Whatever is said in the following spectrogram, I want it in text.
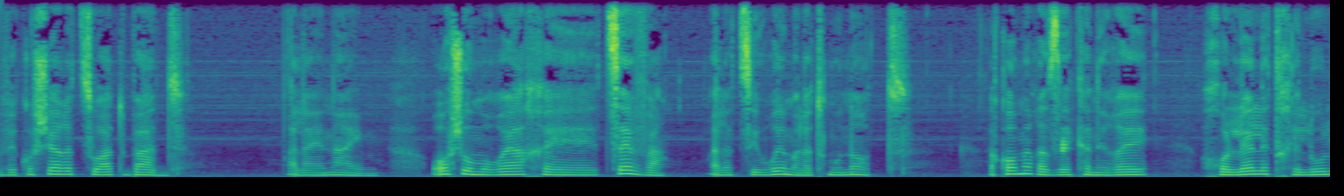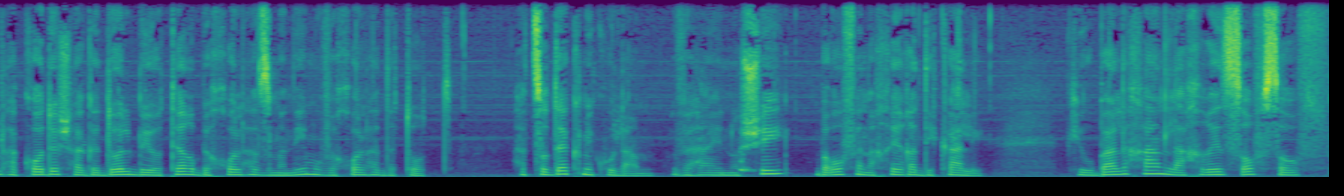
וקושר רצועת בד על העיניים. או שהוא מורח אה, צבע על הציורים, על התמונות. הכומר הזה כנראה חולל את חילול הקודש הגדול ביותר בכל הזמנים ובכל הדתות. הצודק מכולם, והאנושי באופן הכי רדיקלי, כי הוא בא לכאן להכריז סוף סוף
